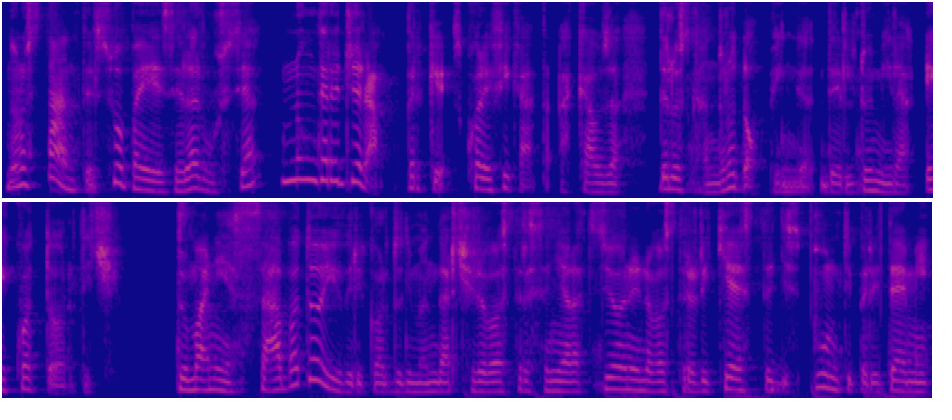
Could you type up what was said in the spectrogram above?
nonostante il suo paese, la Russia, non gareggerà perché squalificata a causa dello scandalo doping del 2014. Domani è sabato, io vi ricordo di mandarci le vostre segnalazioni, le vostre richieste, gli spunti per i temi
